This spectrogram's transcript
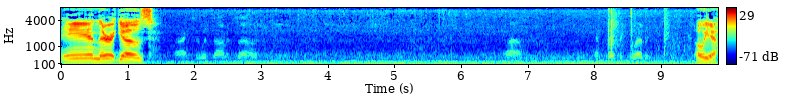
And there it goes. All right, so it's on its own. Wow. And perfect weather. Oh yeah.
